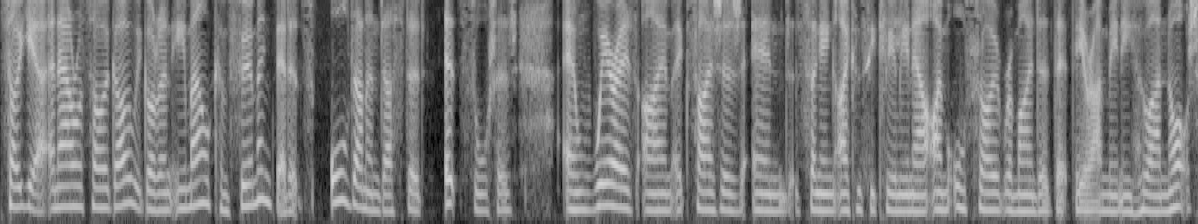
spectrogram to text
So, yeah, an hour or so ago, we got an email confirming that it's all done and dusted it's sorted. And whereas I'm excited and singing I Can See Clearly Now, I'm also reminded that there are many who are not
